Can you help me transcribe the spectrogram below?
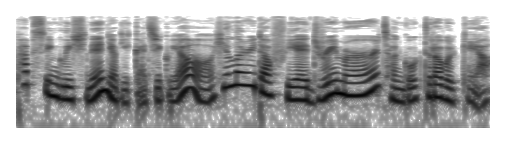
Pops English는 여기까지고요. 힐러리 더프의 Dreamer 전곡 들어볼게요.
